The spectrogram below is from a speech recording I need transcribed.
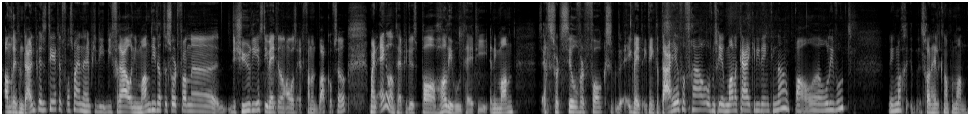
André van Duin presenteert het volgens mij. En dan heb je die, die vrouw en die man die dat een soort van eh, de jury is. Die weten dan alles echt van het bak of zo. Maar in Engeland heb je dus Paul Hollywood heet die. En die man is echt een soort silver fox. Ik weet, ik denk dat daar heel veel vrouwen of misschien ook mannen kijken die denken, nou, Paul eh, Hollywood. Ik mag, het is gewoon een hele knappe man.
